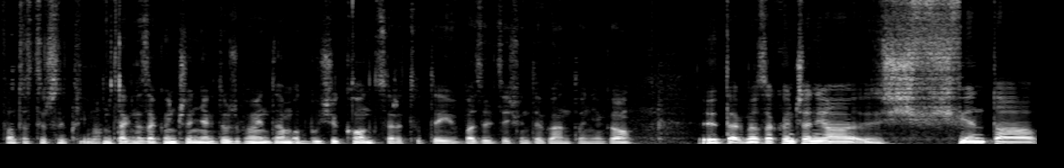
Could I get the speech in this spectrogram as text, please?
fantastyczny klimat. No tak, na zakończenie, jak dobrze pamiętam, odbył się koncert tutaj w Bazylice Świętego Antoniego. Y, Tak, na zakończenia święta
